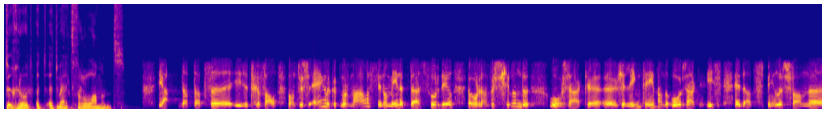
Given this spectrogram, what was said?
te groot, het, het werkt verlammend. Ja, dat, dat uh, is het geval. Want dus eigenlijk het normale fenomeen, het thuisvoordeel, dat wordt aan verschillende oorzaken uh, gelinkt. Een van de oorzaken is dat spelers van uh,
